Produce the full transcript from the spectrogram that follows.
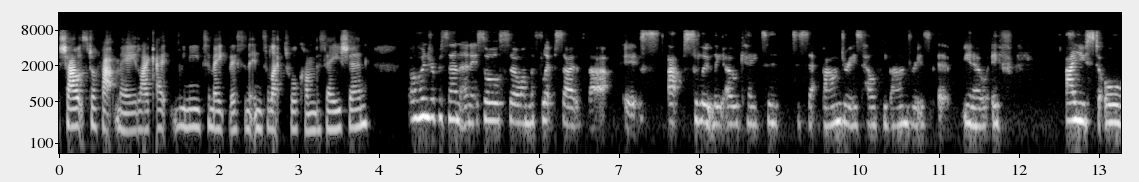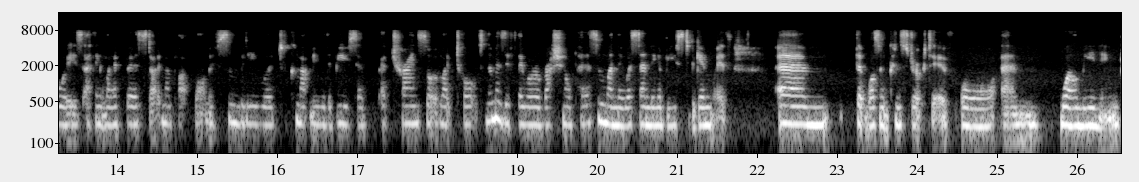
shout stuff at me. Like I, we need to make this an intellectual conversation. 100% and it's also on the flip side of that it's absolutely okay to to set boundaries healthy boundaries. You know if I used to always, I think when I first started my platform, if somebody would come at me with abuse, I'd, I'd, try and sort of like talk to them as if they were a rational person when they were sending abuse to begin with, um, that wasn't constructive or um, well meaning.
